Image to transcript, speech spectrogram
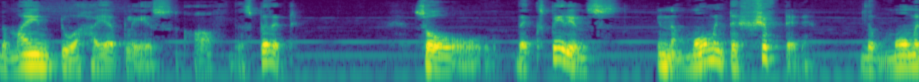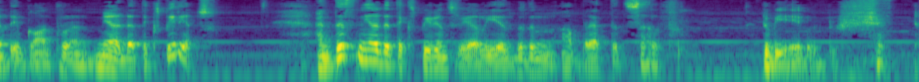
the mind to a higher place of the spirit. So the experience in the moment is shifted the moment they've gone through a near death experience. And this near death experience really is within our breath itself to be able to shift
